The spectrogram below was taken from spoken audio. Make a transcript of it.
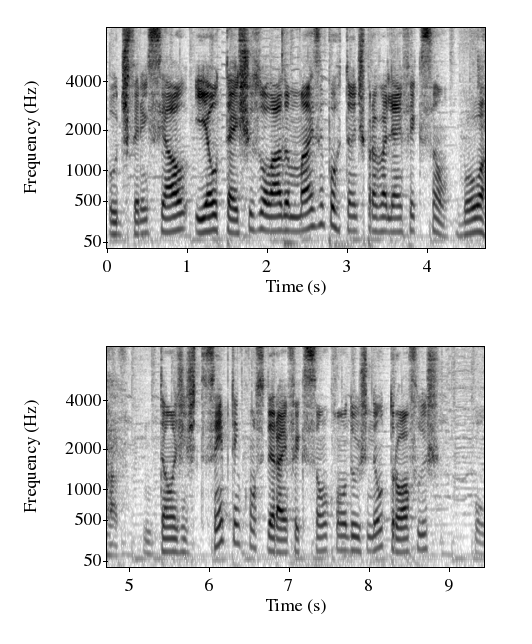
o diferencial e é o teste isolado mais importante para avaliar a infecção. Boa, Rafa. Então a gente sempre tem que considerar a infecção quando os neutrófilos, ou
